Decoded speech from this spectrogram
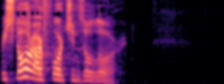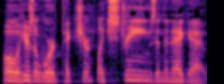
Restore our fortunes, O Lord. Oh, here's a word picture like streams in the Negeb.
